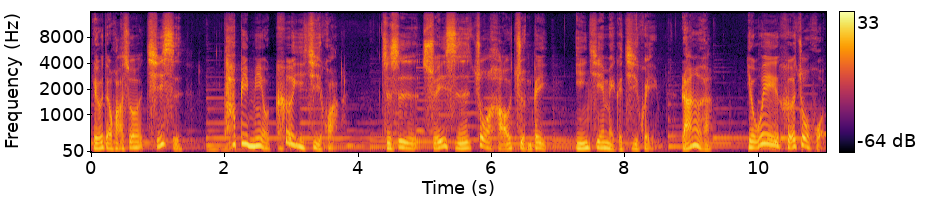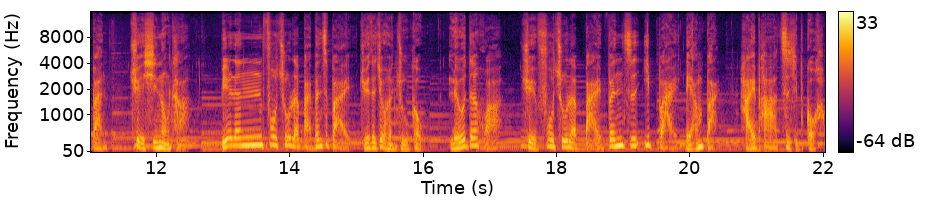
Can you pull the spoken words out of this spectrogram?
刘德华说：“其实他并没有刻意计划，只是随时做好准备，迎接每个机会。”然而，有位合作伙伴却形容他：“别人付出了百分之百，觉得就很足够；刘德华却付出了百分之一百、两百，还怕自己不够好。”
